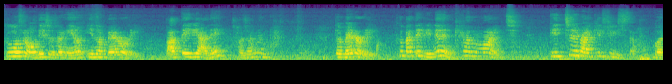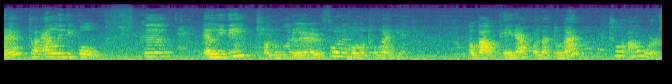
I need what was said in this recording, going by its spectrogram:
그것을 어디에 저장해요? In a battery. 배터리 안에 저장한다. The battery. 그 배터리는 can light. 빛을 밝힐 수 있어. 뭐를? The LED bulb. 그 LED 전구를 for는 뭐뭐 동안이야. About 대략 얼마 동안? Two hours.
